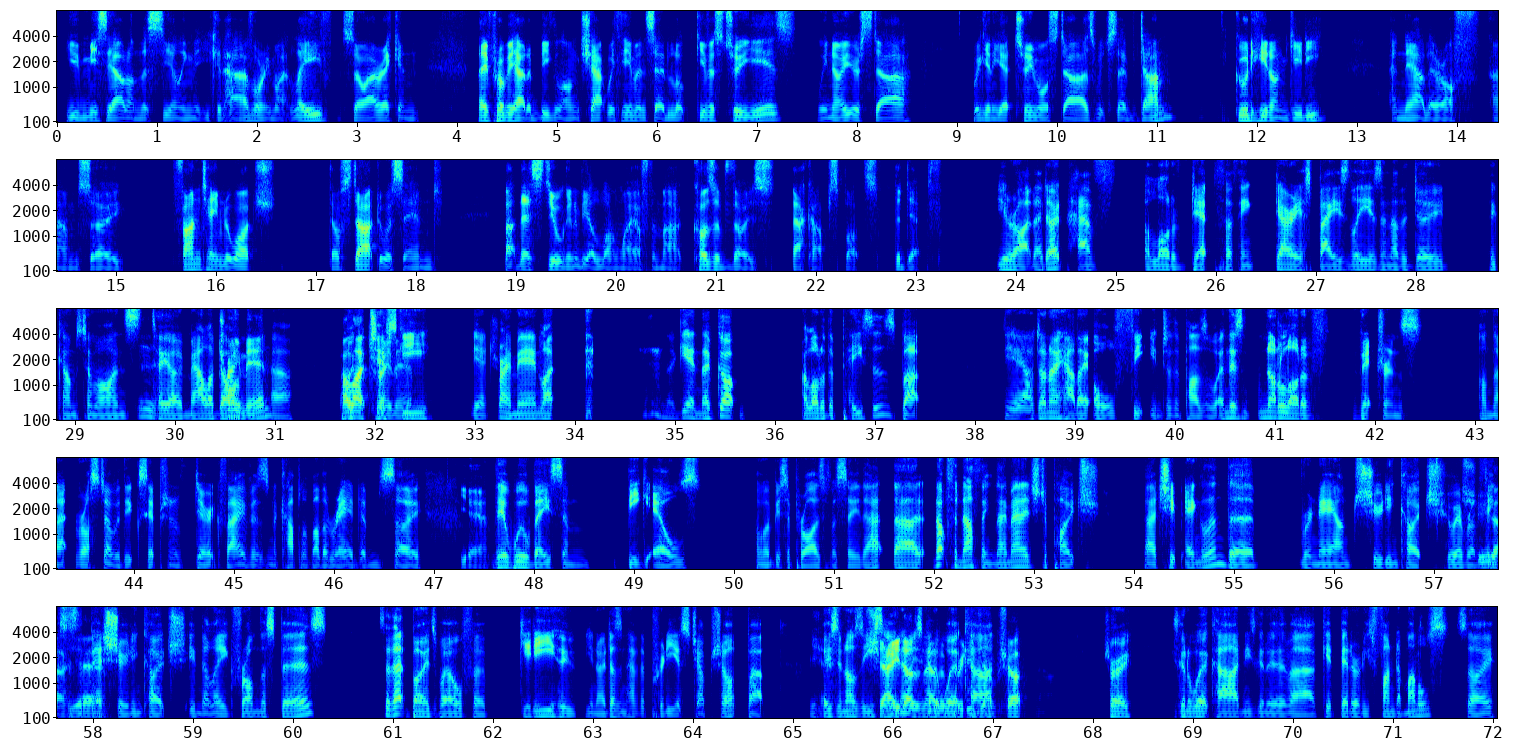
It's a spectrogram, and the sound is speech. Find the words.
you miss out on the ceiling that you could have, or he might leave. So I reckon they've probably had a big long chat with him and said, "Look, give us two years. We know you're a star. We're going to get two more stars, which they've done. Good hit on Giddey, and now they're off. Um, so fun team to watch. They'll start to ascend, but they're still going to be a long way off the mark because of those backup spots, the depth. You're right. They don't have a lot of depth. I think Darius Bazley is another dude who comes to mind. Mm. Teo Maledon. Tre Mann. Uh, I like Tre Mann. Pokusevski. Yeah, Tre Mann. Like again, they've got a lot of the pieces, but yeah, I don't know how they all fit into the puzzle. And there's not a lot of veterans on that roster, with the exception of Derrick Favors and a couple of other randoms. So Yeah. there will be some big L's. I won't be surprised if I see that. Uh, not for nothing, they managed to poach uh, Chip Engelland, the renowned shooting coach, who everyone thinks is yeah. the best shooting coach in the league from the Spurs. So that bodes well for Giddey, who you know doesn't have the prettiest jump shot, but yeah. he's an Aussie. so you know he's doesn't going have to a work pretty hard. jump shot. True. He's going to work hard and he's going to uh, get better at his fundamentals. So,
